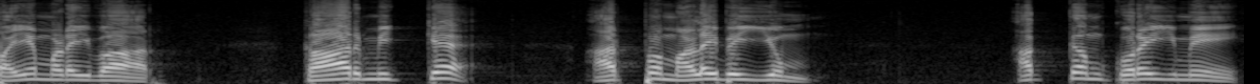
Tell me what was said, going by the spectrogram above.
பயமடைவார். கார்மிக்க அற்ப மழை பெய்யும். அக்கம் குறையுமே.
